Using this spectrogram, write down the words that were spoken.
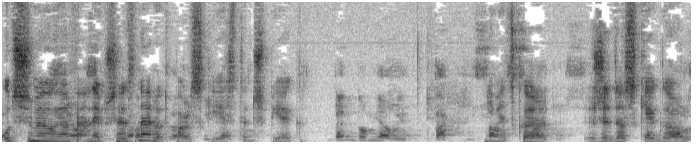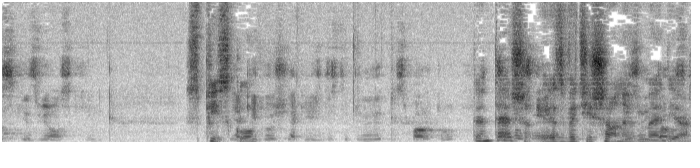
utrzymywany przez naród polski jest ten szpieg będą miały taki niemiecko-żydowskiego spisku. jakiegoś, jakiejś dyscypliny sportu. Ten też jest wyciszony w mediach.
